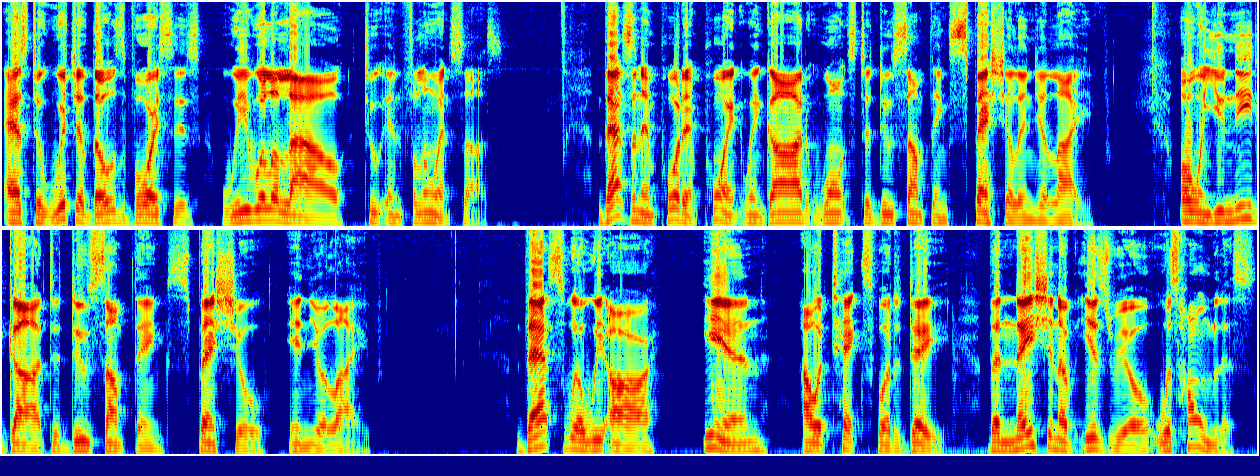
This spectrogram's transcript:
as to which of those voices we will allow to influence us. That's an important point when God wants to do something special in your life, or when you need God to do something special in your life. That's where we are in our text for today. The nation of Israel was homeless.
